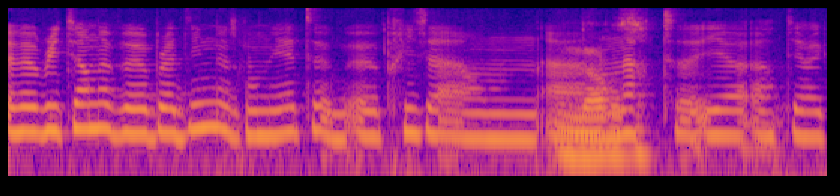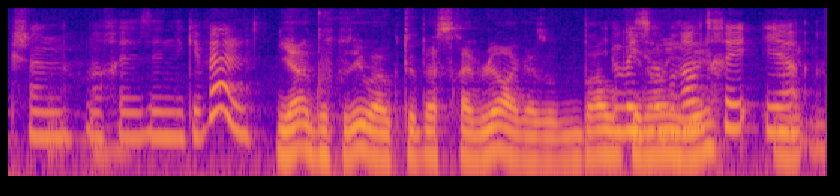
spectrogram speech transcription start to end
euh, Return of uh, Bradin, eus gonet euh, prise à, en, à, En art. art et euh, art direction, no re, ze ne keval. Ya, gouzkoude oa Octopus Traveler hag a zo brav Oui, zo kenan brau ive. tre, ia, Mm.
